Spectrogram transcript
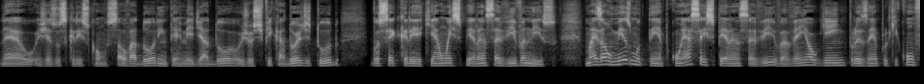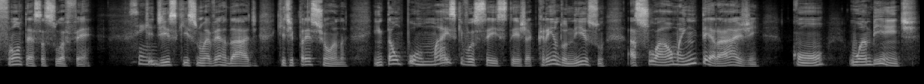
né, o Jesus Cristo como Salvador, intermediador, o justificador de tudo, você crê que há uma esperança viva nisso. Mas ao mesmo tempo, com essa esperança viva, vem alguém, por exemplo, que confronta essa sua fé. Sim. Que diz que isso não é verdade, que te pressiona. Então, por mais que você esteja crendo nisso, a sua alma interage com o ambiente.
